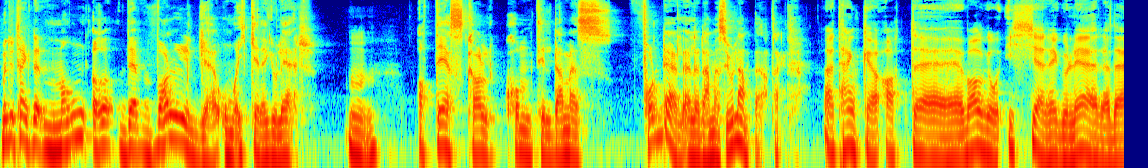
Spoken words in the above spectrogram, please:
Men du tenker det, mange, altså det valget om å ikke regulere, mm. at det skal komme til deres fordel eller deres ulempe? tenker jeg. Jeg tenker at eh, valget å ikke regulere det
